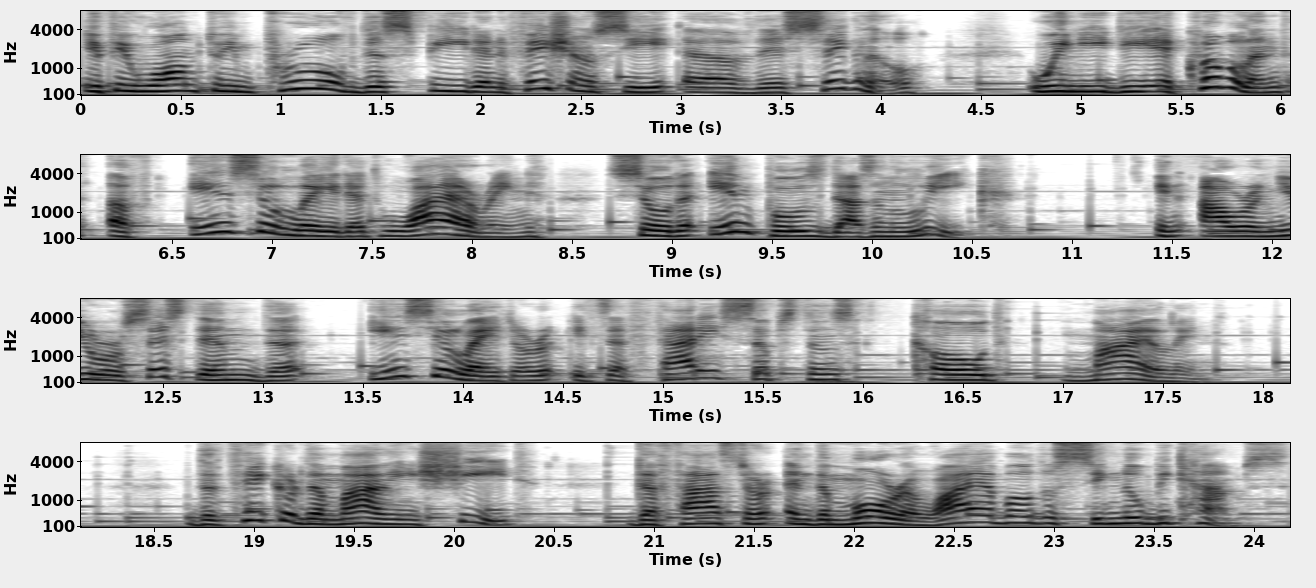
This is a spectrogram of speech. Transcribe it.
If you want to improve the speed and efficiency of this signal, we need the equivalent of insulated wiring so the impulse doesn't leak. In our neural system, the insulator is a fatty substance called myelin. The thicker the myelin sheet, the faster and the more reliable the signal becomes,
